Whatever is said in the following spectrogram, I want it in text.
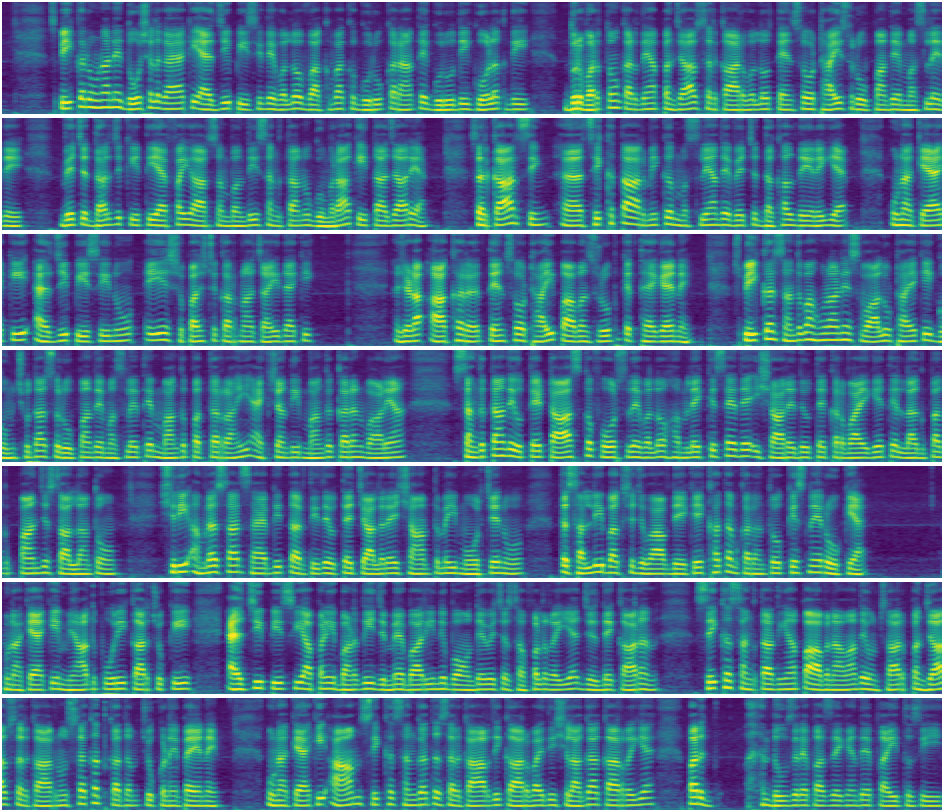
ਸਪੀਕਰ ਉਹਨਾਂ ਨੇ ਦੋਸ਼ ਲਗਾਇਆ ਕਿ ਐਸਜੀਪੀਸੀ ਦੇ ਵੱਲੋਂ ਵੱਖ-ਵੱਖ ਗੁਰੂ ਘਰਾਂ ਤੇ ਗੁਰੂ ਦੀ ਗੋਲਕ ਦੀ ਦੁਰਵਰਤੋਂ ਕਰਦਿਆਂ ਪੰਜਾਬ ਸਰਕਾਰ ਵੱਲੋਂ 328 ਸਰੂਪਾਂ ਦੇ ਮਸਲੇ ਦੇ ਵਿੱਚ ਦਰਜ ਕੀਤੀ ਐਫਆਈਆਰ ਸੰਬੰਧੀ ਸੰਗਤਾਂ ਨੂੰ ਗੁੰਮਰਾਹ ਕੀਤਾ ਜਾ ਰਿਹਾ ਹੈ। ਸਰਕਾਰ ਸਿੰਘ ਸਿੱਖ ਧਾਰਮਿਕ ਮਸਲਿਆਂ ਦੇ ਵਿੱਚ ਦਖਲ ਦੇ ਰਹੀ ਹੈ। ਉਹਨਾਂ ਕਿਹਾ ਹੈ ਕਿ ਐਸਜੀਪੀਸੀ ਨੂੰ ਇਹ ਸਪਸ਼ਟ ਕਰਨਾ ਚਾਹੀਦਾ ਹੈ ਕਿ ਜਿਹੜਾ ਆਖਰ 328 ਪਾਵਨ ਸਰੂਪ ਕਿੱਥੇ ਗਏ ਨੇ? ਸਪੀਕਰ ਸੰਧਵਾ ਹੋਰਾਂ ਨੇ ਸਵਾਲ ਉਠਾਏ ਕਿ ਗੁੰਮਸ਼ੁਦਾ ਸਰੂਪਾਂ ਦੇ ਮਸਲੇ ਤੇ ਮੰਗ ਪੱਤਰ ਰਾਹੀਂ ਐਕਸ਼ਨ ਦੀ ਮੰਗ ਕਰਨ ਵਾਲਿਆਂ ਸੰਗਤਾਂ ਦੇ ਉੱਤੇ ਟਾਸਕ ਫੋਰਸ ਦੇ ਵੱਲੋਂ ਹਮਲੇ ਕਿਸੇ ਦੇ ਇਸ਼ਾਰੇ ਦੇ ਉੱਤੇ ਕਰਵਾਏ ਗਏ ਤੇ ਲਗਭਗ 5 ਸਾਲਾਂ ਤੋਂ ਸ਼੍ਰੀ ਅੰਮ੍ਰਿਤਸਰ ਸਾਹਿਬ ਦੀ ਧਰਤੀ ਦੇ ਉੱਤੇ ਚੱਲ ਰਹੇ ਸ਼ਾਂਤਮਈ ਮੋਰਚੇ ਨੂੰ ਤਸੱਲੀ ਬਖਸ਼ ਜਵਾਬ ਦੇ ਕੇ ਖਤਮ ਕਰਨ ਤੋਂ ਕਿਸ ਨੇ ਰੋਕਿਆ? ਉਹਨਾਂ ਕਿਹਾ ਕਿ ਮਿਆਦ ਪੂਰੀ ਕਰ ਚੁੱਕੀ ਐਸਜੀਪੀਸੀ ਆਪਣੀ ਬਣਦੀ ਜ਼ਿੰਮੇਵਾਰੀ ਨਿਭਾਉਣ ਦੇ ਵਿੱਚ ਸਫਲ ਰਹੀ ਹੈ ਜਿਸ ਦੇ ਕਾਰਨ ਸਿੱਖ ਸੰਗਤਾਂ ਦੀਆਂ ਭਾਵਨਾਵਾਂ ਦੇ ਅਨੁਸਾਰ ਪੰਜਾਬ ਸਰਕਾਰ ਨੂੰ ਸਖਤ ਕਦਮ ਚੁੱਕਣੇ ਪਏ ਨੇ। ਉਹਨਾਂ ਕਿਹਾ ਕਿ ਆਮ ਸਿੱਖ ਸੰਗਤ ਸਰਕਾਰ ਦੀ ਕਾਰਵਾਈ ਦੀ ਸ਼ਲਾਘਾ ਕਰ ਰਹੀ ਹੈ ਪਰ ਦੂਸਰੇ ਪਾਸੇ ਕਹਿੰਦੇ ਭਾਈ ਤੁਸੀਂ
